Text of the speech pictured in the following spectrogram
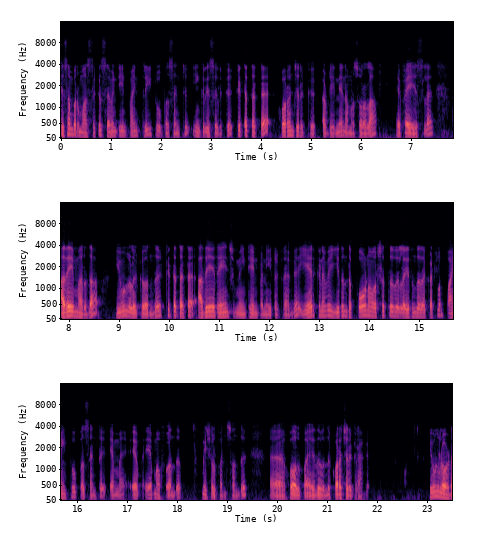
டிசம்பர் மாசத்துக்கு 17.32% இன்க்ரீஸ் இருக்கு. கிட்டத்தட்ட குறைஞ்சிருக்கு அப்படின்னே நம்ம சொல்லலாம் எஃப்ஐஎஸ்ல. அதே மாரி தான் இவங்களுக்கு வந்து கிட்டத்தட்ட அதே ரேஞ்ச் மெயின்டெயின் பண்ணிட்டு இருக்கிறாங்க. ஏற்கனவே இருந்த போன வருஷத்துல இருந்தத காட்டிலும் 0.2% எம் எம் எம்எஃப் வந்து மியூச்சுவல் ஃபண்ட்ஸ் வந்து ஹோல் ப இது வந்து குறைச்சிருக்கிறாங்க. இவங்களோட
